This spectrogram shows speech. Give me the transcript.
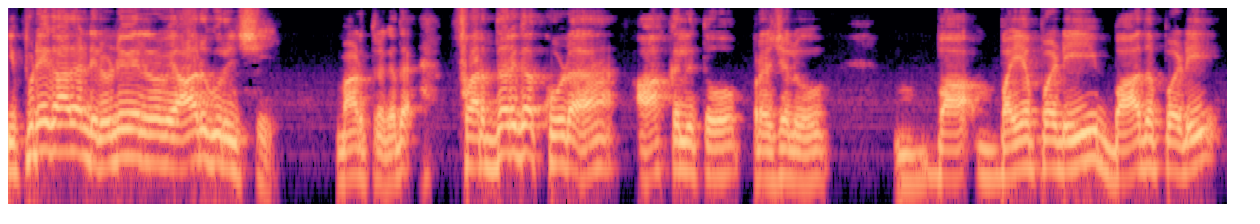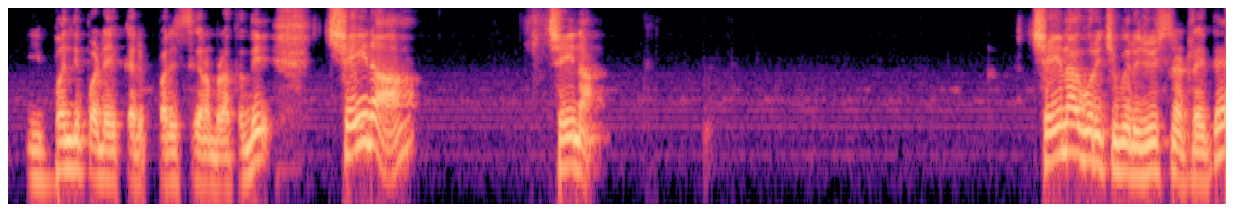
ఇప్పుడే కాదండి రెండు వేల ఇరవై ఆరు గురించి మాడుతున్నాం కదా. ఫర్దర్గా కూడా ఆకలితో ప్రజలు బా భయపడి బాధపడి ఇబ్బంది పడే కరి- పరిస్థితి కనబడుతుంది. చైనా చైనా చైనా గురించి మీరు చూసినట్లయితే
